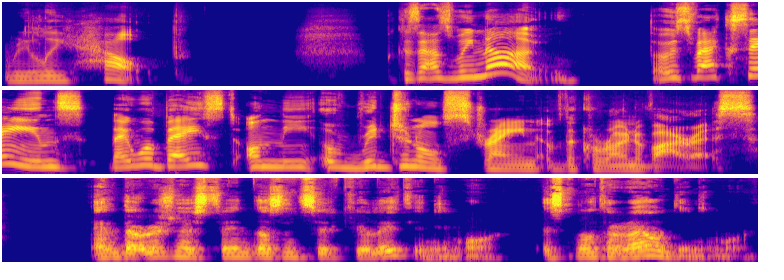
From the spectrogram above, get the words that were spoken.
really help? Because as we know, those vaccines, they were based on the original strain of the coronavirus. And the original strain doesn't circulate anymore. It's not around anymore.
